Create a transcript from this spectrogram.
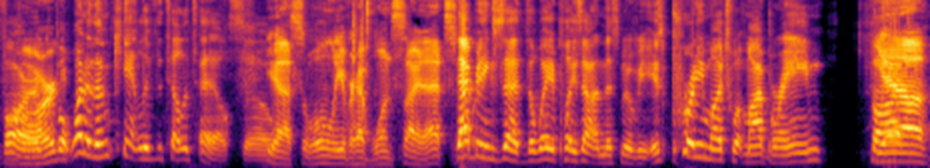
Varg, Varg? But one of them can't live to tell the tale. So Yeah, so we'll only ever have one side of that story. That being said, the way it plays out in this movie is pretty much what my brain thought yeah,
